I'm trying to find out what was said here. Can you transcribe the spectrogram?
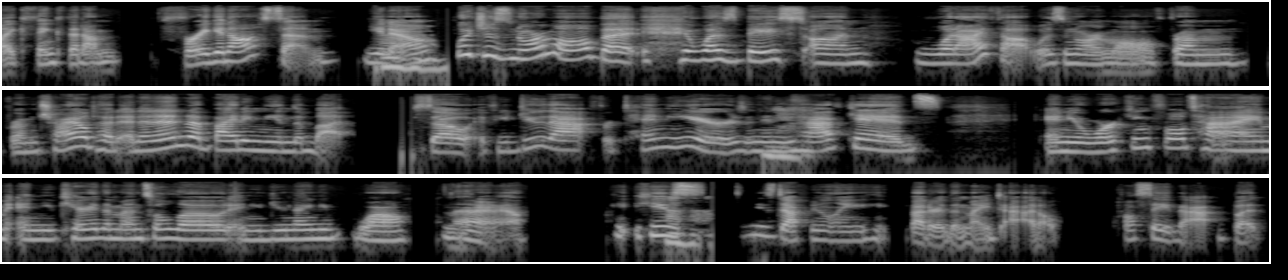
like think that I'm friggin' awesome, you know, mm-hmm. which is normal, but it was based on what I thought was normal from from childhood and it ended up biting me in the butt. So if you do that for 10 years and then you have kids and you're working full time and you carry the mental load and you do 90 well, I don't know. He, he's mm-hmm. he's definitely better than my dad. I'll I'll say that, but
